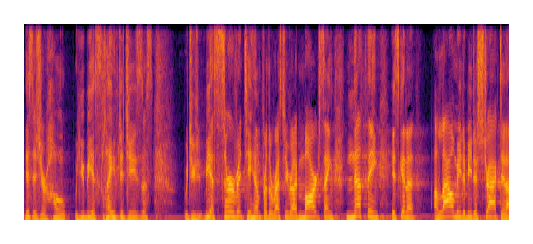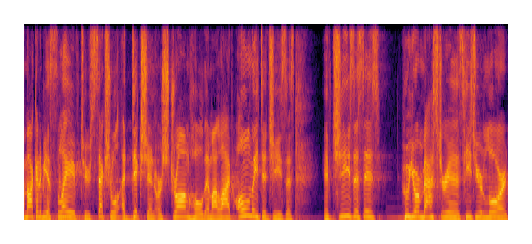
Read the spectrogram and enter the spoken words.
This is your hope. Will you be a slave to Jesus? Would you be a servant to him for the rest of your life? Mark saying, Nothing is going to allow me to be distracted. I'm not going to be a slave to sexual addiction or stronghold in my life, only to Jesus. If Jesus is who your master is, he's your Lord,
